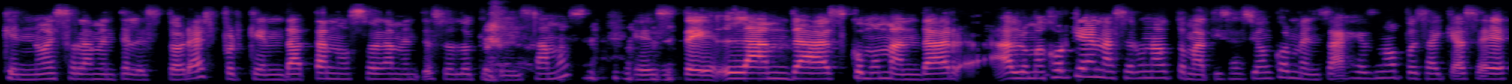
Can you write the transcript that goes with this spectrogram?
que no es solamente el storage, porque en data no solamente eso es lo que utilizamos, este, lambdas, cómo mandar, a lo mejor quieren hacer una automatización con mensajes, ¿no? Pues hay que hacer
